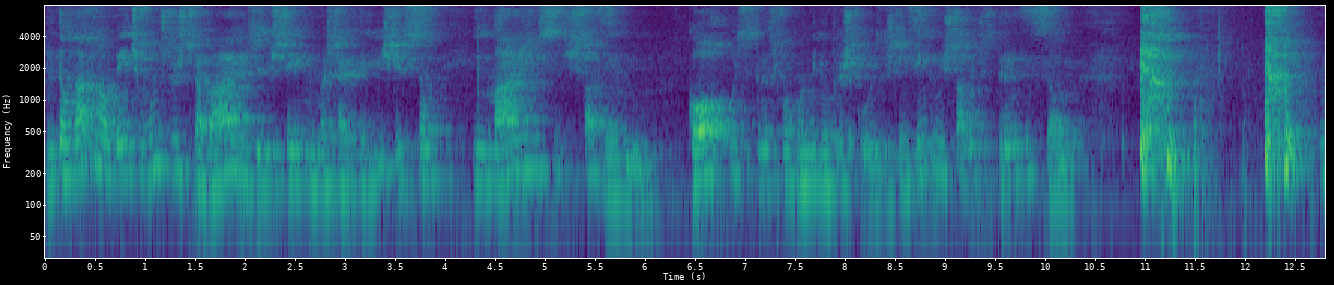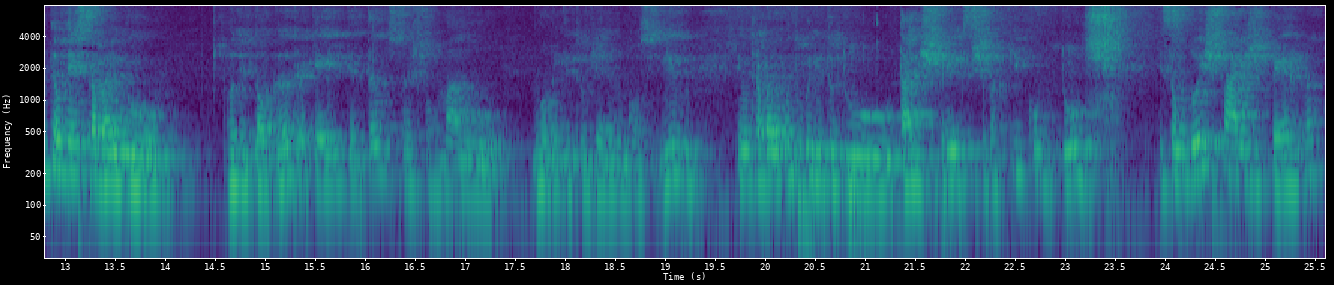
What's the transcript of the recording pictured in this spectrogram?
Então, naturalmente, muitos dos trabalhos eles têm umas características que são imagens se desfazendo, corpos se transformando em outras coisas. Tem sempre um estado de transição. Então tem esse trabalho do Rodrigo da Alcântara, que é ele tentando se transformar no, no homem vitruviano não conseguindo. Tem um trabalho muito bonito do Thales Frey, que se chama Fio Condutor, que são dois pares de perna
